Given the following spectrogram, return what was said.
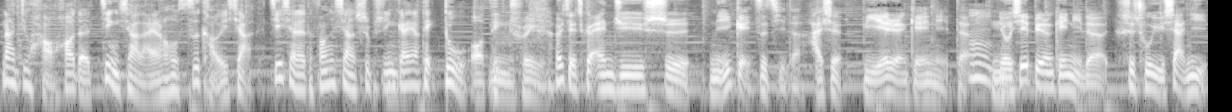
那就好好的静下来，然后思考一下接下来的方向是不是应该要 take two or take three。而且这个 NG 是你给自己的，还是别人给你的？嗯，有些别人给你的是出于善意，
